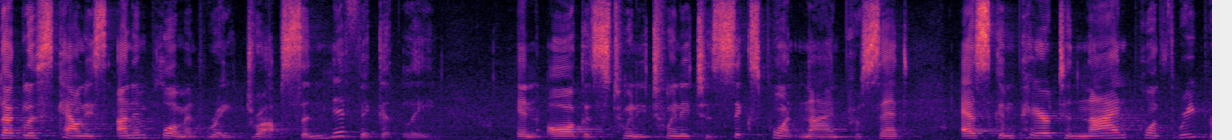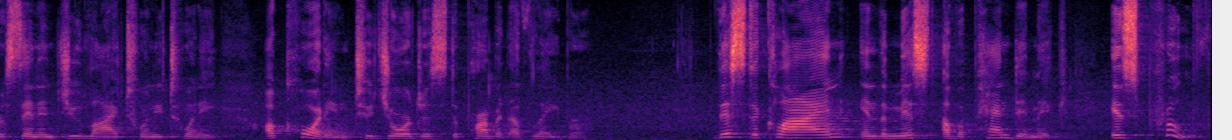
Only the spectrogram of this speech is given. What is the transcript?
Douglas County's unemployment rate dropped significantly in August 2020 to 6.9% as compared to 9.3% in July 2020, according to Georgia's Department of Labor. This decline in the midst of a pandemic is proof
